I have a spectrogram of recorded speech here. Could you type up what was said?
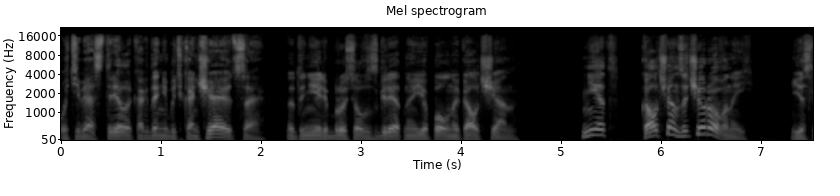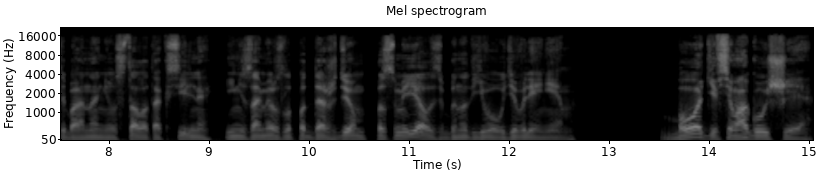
«У тебя стрелы когда-нибудь кончаются?» Натаниэль бросил взгляд на ее полный колчан. «Нет, колчан зачарованный». Если бы она не устала так сильно и не замерзла под дождем, посмеялась бы над его удивлением. «Боги всемогущие!»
